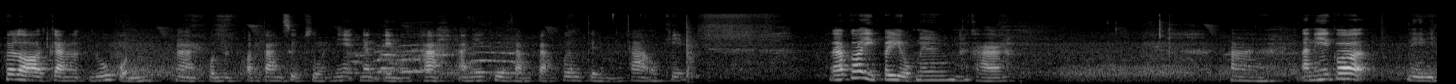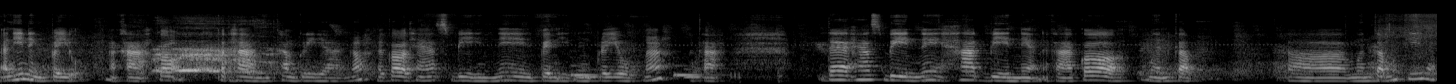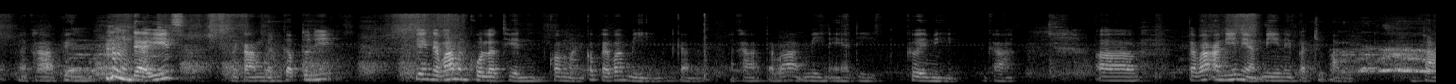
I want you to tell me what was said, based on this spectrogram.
เพื่อรอการรู้ผลอ่าผลการสืบสวนนี้นั่นเองค่ะ อันนี้คือคำกล่าวเพิ่มเติมนะคะโอเค แล้วก็อีกประโยคนึงนะคะอ่าอันนี้ก็ นี่อันนี้หนึ่งประโยคนะคะ ก็ประธานคำกริยาเนาะแล้วก็ has been นี่เป็นอีกหนึ่งประโยคนะนะคะ there has been นี่ had been เนี่ยนะคะก็เหมือนกับเเหมือนกับเมื่อกี้นะคะเป็น there is นะคะเหมือนกับตัวนี้ เพียงแต่ว่ามันคนละเทนความหมายก็แปลว่ามีเหมือนกันนะคะแต่ว่ามีในอดีตเคยมีนะคะแต่ว่าอันนี้เนี่ยมีในปัจจุบันนะคะ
